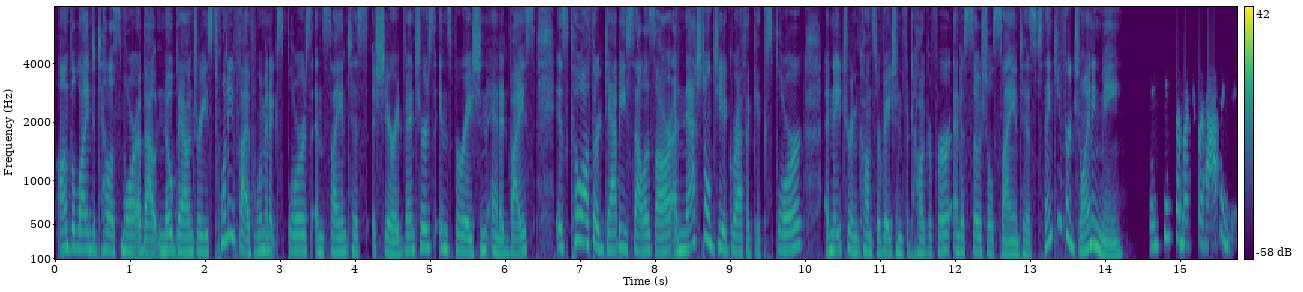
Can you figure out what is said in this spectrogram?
On the line to tell us more about No Boundaries, 25 women explorers and scientists share adventures, inspiration, and advice is co-author Gabby Salazar, a National Geographic explorer, a nature and conservation photographer, and a social scientist. Thank you for joining me. Thank you so much for having me.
